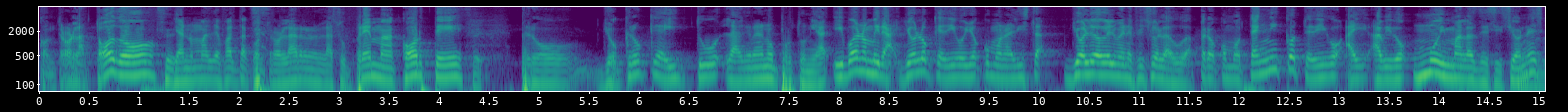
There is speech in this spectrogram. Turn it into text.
controla todo. Ya nomás le falta controlar la Suprema Corte. Sí pero yo creo que ahí tuvo la gran oportunidad. Y bueno, mira, yo lo que digo, yo como analista, yo le doy el beneficio de la duda, pero como técnico te digo, hay, ha habido muy malas decisiones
